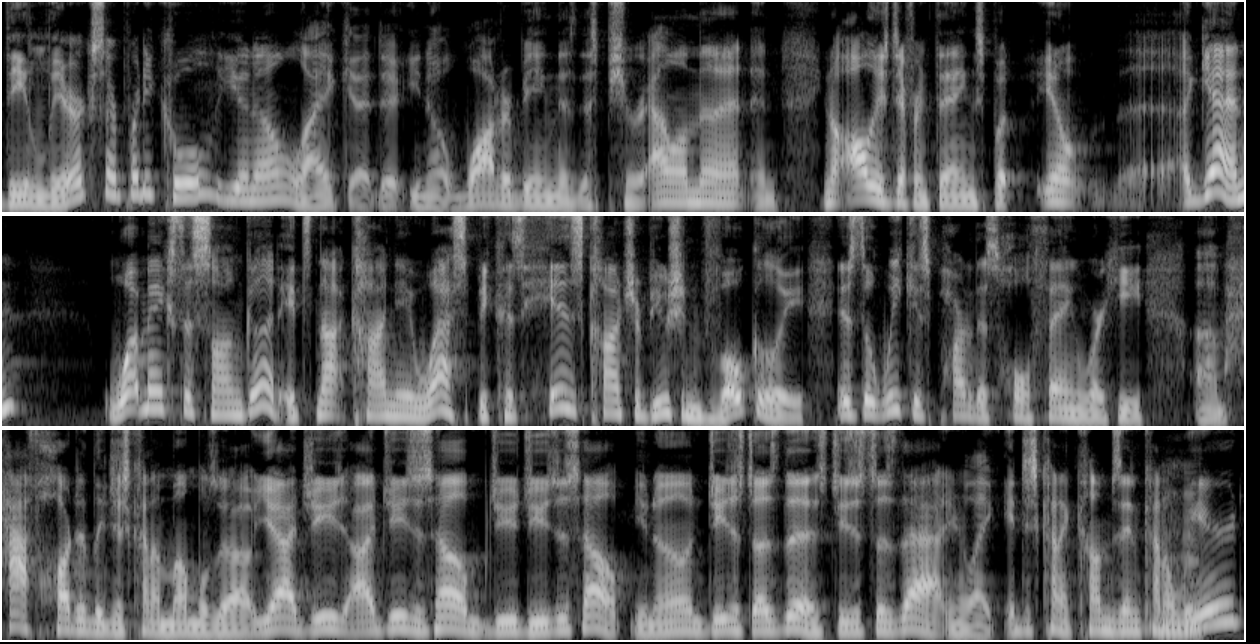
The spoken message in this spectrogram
the lyrics are pretty cool. You know, like uh, you know, water being this this pure element, and you know all these different things. But you know, uh, again, what makes this song good? It's not Kanye West because his contribution vocally is the weakest part of this whole thing, where he um, half-heartedly just kind of mumbles out, "Yeah, Jesus, uh, Jesus help, Jesus help," you know, Jesus does this, Jesus does that, and you're like, it just kind of comes in kind of weird.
